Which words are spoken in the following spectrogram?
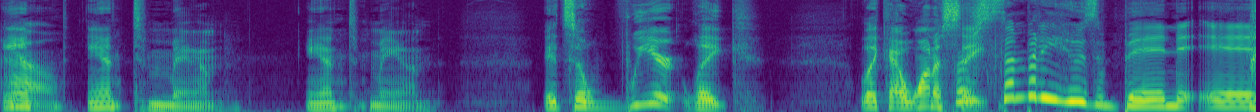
Ant- Oh. Ant-Man. Ant-Man. It's a weird like like I want to say somebody who's been in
